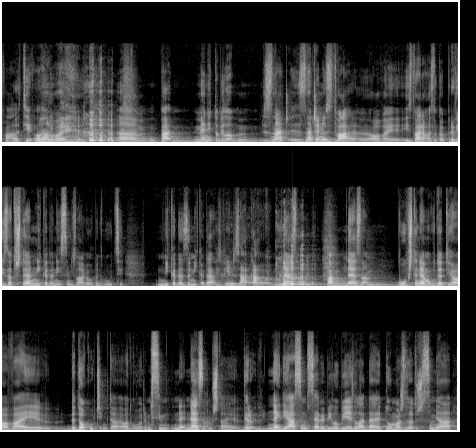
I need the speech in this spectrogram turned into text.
Hvala ti. Molim ovaj, um, pa, meni to bilo znač, značajno iz dva, ovaj, iz dva razloga. Prvi, zato što ja nikada nisam izlagala u Banja Luci. Nikada za nikada. Izvini, za kako? Uh, ne znam. Pa, ne znam. Uopšte ne mogu da ti ovaj, da dokučim ta odgovor. Mislim, ne, ne znam šta je. Vjero, negdje ja sam sebe bila ubijedila da je to možda zato što sam ja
